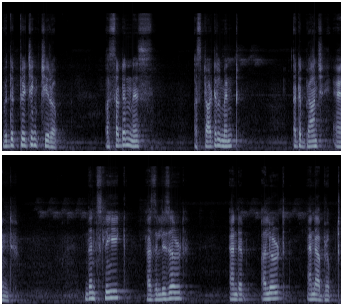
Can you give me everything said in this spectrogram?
with the twitching chirrup, a suddenness, a startlement at a branch end, then sleek as a lizard and alert and abrupt.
